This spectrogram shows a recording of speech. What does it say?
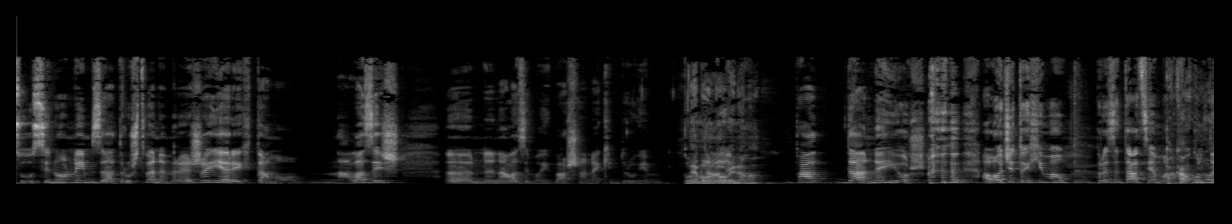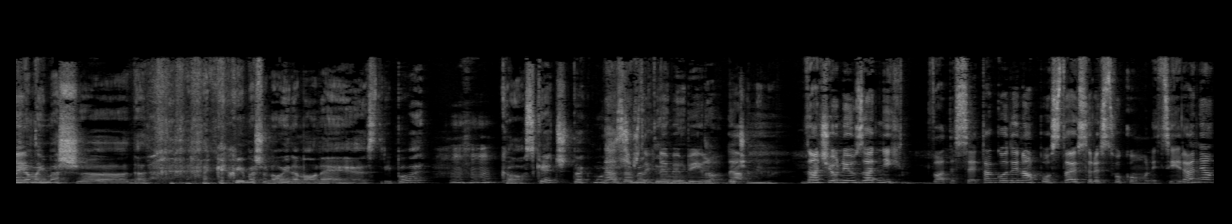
su sinonim za društvene mreže jer ih tamo nalaziš. E, Ne nalazimo ih baš na nekim drugim portalima. Nema u novinama. Pa da, ne još. ali očito ih ima u prezentacijama Pa na kako u novinama imaš, uh, da, da, kako imaš u novinama one stripove, kao sketch, tak možeš Mhm. Da, zašto ih imati ne bi bilo? Da, Da. Znači oni u zadnjih 20 godina postaju sredstvo komuniciranja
